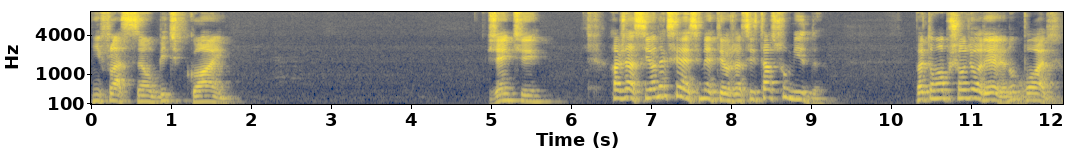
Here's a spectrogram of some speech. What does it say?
Inflação, Bitcoin. Gente, a Jaci, onde é que você se meteu? Jaci está sumida. Vai tomar puxão de orelha, não pode.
